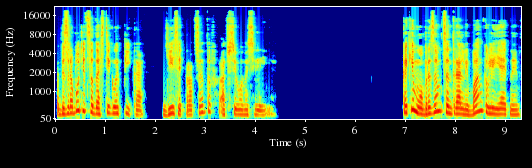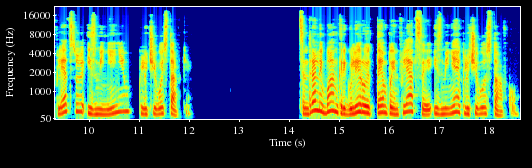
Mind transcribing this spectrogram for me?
а безработица достигла пика – 10% от всего населения. Каким образом Центральный банк влияет на инфляцию изменением ключевой ставки? Центральный банк регулирует темпы инфляции, изменяя ключевую ставку.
